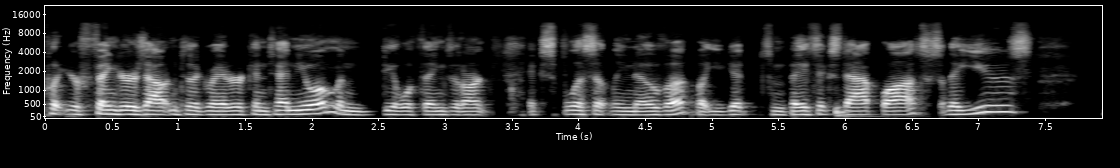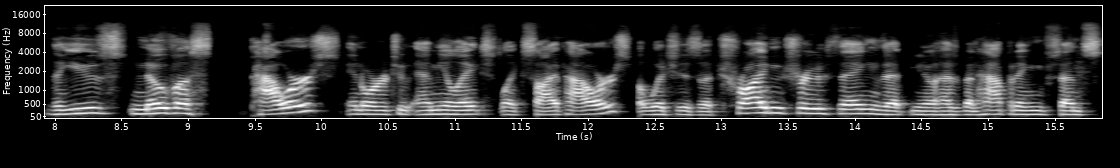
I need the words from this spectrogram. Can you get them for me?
put your fingers out into the greater continuum and deal with things that aren't explicitly Nova, but you get some basic stat blocks. They use they use Nova powers in order to emulate like psi powers, which is a tried and true thing that you know has been happening since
